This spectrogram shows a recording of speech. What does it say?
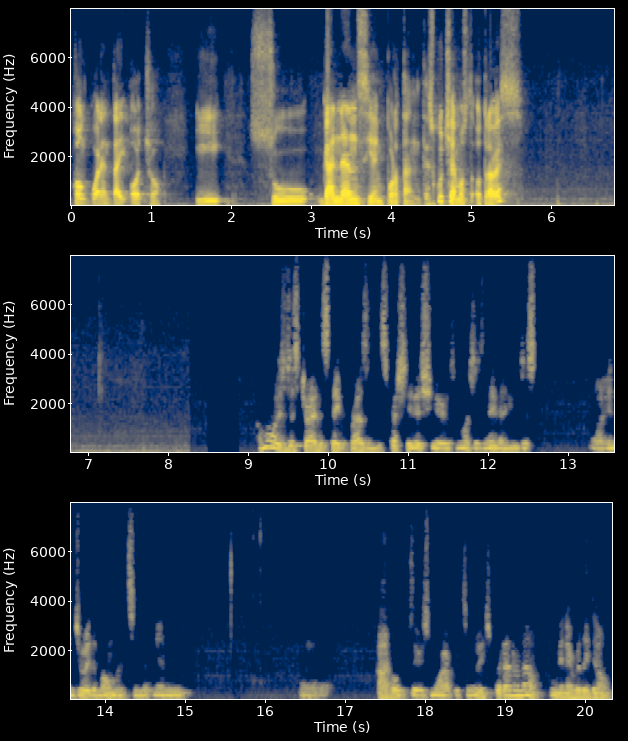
con 48 y su ganancia importante. Escuchemos otra vez. I'm always just trying to stay present, especially this year as much as anything, and just uh, enjoy the moments. And, and uh, I hope there's more opportunities, but I don't know. I mean, I really don't.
